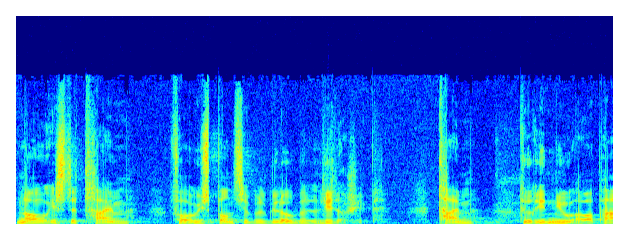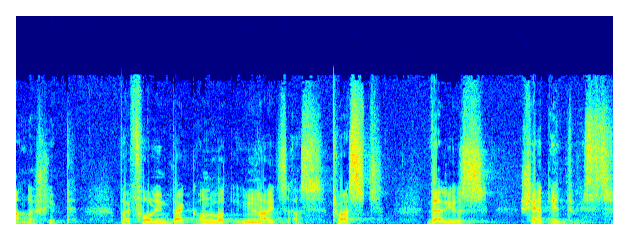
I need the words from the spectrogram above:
Now is the time for responsible global leadership. time to renew our partnership by falling back on what unites us trust, values, shared interests.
